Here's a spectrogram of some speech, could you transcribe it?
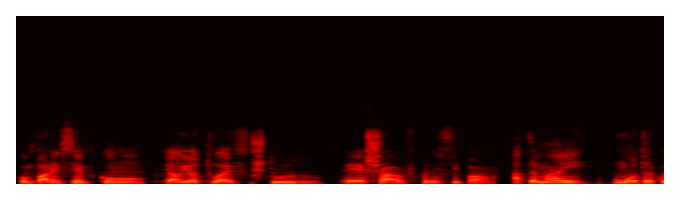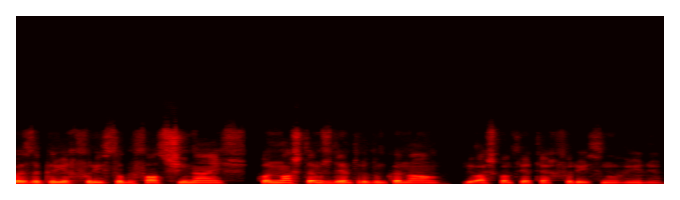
comparem sempre com Elliott Wave. O estudo é a chave principal. Há também uma outra coisa que queria referir sobre falsos sinais. Quando nós estamos dentro de um canal, eu acho que ontem até referi isso no vídeo,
